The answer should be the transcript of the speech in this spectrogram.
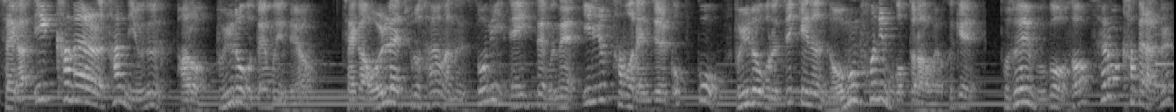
제가 이 카메라를 산 이유는 바로 브이로그 때문인데요. 제가 원래 주로 사용하는 소니 A7의 163호 렌즈를 꼽고 브이로그를 찍기는 너무 손이 무겁더라고요. 그게 도저히 무거워서 새로 카메라를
